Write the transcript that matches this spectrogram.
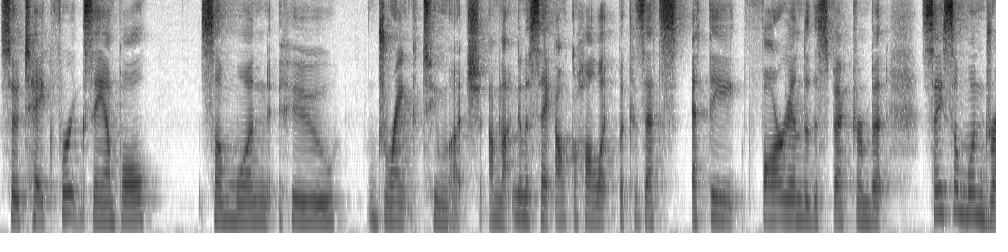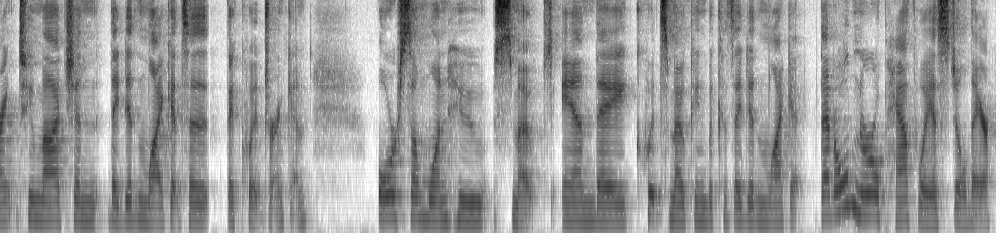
So, take for example, someone who drank too much. I'm not going to say alcoholic because that's at the far end of the spectrum, but say someone drank too much and they didn't like it, so they quit drinking. Or someone who smoked and they quit smoking because they didn't like it. That old neural pathway is still there.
